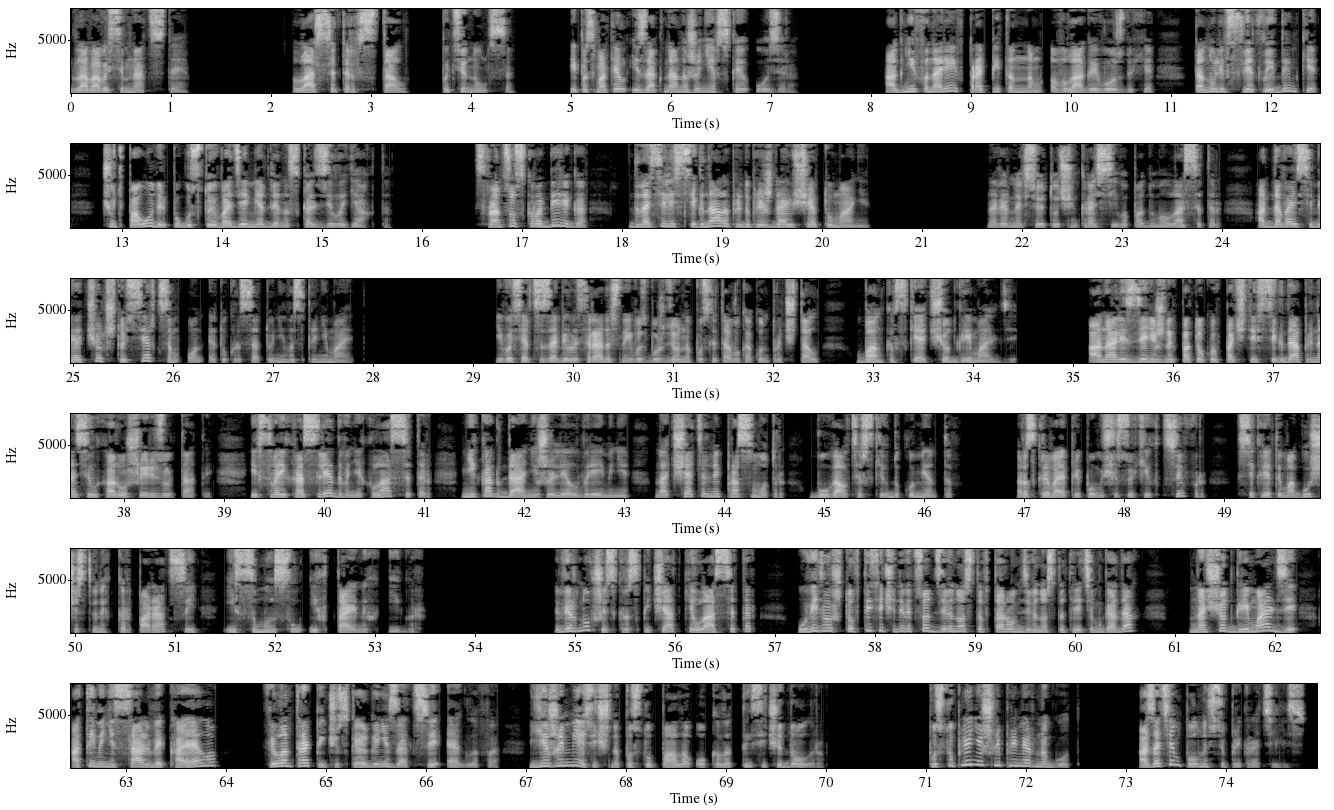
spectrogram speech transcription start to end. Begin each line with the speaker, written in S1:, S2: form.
S1: Глава 18. Лассетер встал, потянулся и посмотрел из окна на Женевское озеро. Огни фонарей в пропитанном влагой воздухе тонули в светлой дымке, чуть поодаль по густой воде медленно скользила яхта. С французского берега доносились сигналы, предупреждающие о тумане. «Наверное, все это очень красиво», — подумал Лассетер, отдавая себе отчет, что сердцем он эту красоту не воспринимает. Его сердце забилось радостно и возбужденно после того, как он прочитал банковский отчет Гримальди. Анализ денежных потоков почти всегда приносил хорошие результаты, и в своих расследованиях Лассетер никогда не жалел времени на тщательный просмотр бухгалтерских документов, раскрывая при помощи сухих цифр секреты могущественных корпораций и смысл их тайных игр. Вернувшись к распечатке, Лассетер — увидел, что в 1992-93 годах на счет Гримальди от имени Сальве Каэло филантропической организации Эглофа ежемесячно поступало около тысячи долларов. Поступления шли примерно год, а затем полностью прекратились.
